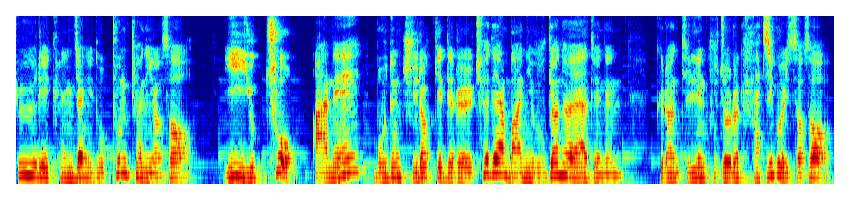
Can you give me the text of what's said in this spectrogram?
효율이 굉장히 높은 편이어서 이 6초 안에 모든 주력기들을 최대한 많이 우겨넣어야 되는 그런 딜링 구조를 가지고 있어서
